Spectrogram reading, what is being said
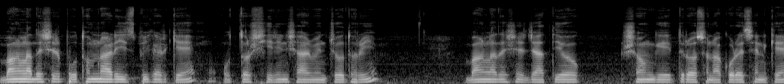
বাংলাদেশের প্রথম নারী স্পিকারকে উত্তর শিরিন শারমিন চৌধুরী, বাংলাদেশের জাতীয় সংগীত রচনা করেছেন কে?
